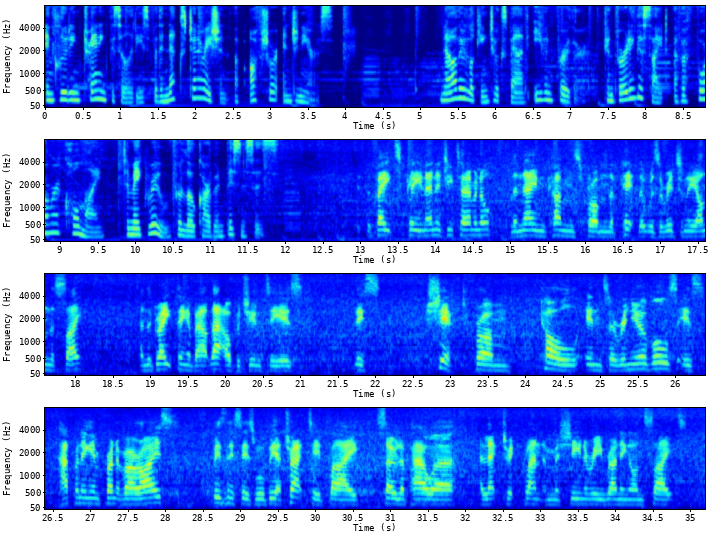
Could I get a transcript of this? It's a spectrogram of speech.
including training facilities for the next generation of offshore engineers. Now they're looking to expand even further, converting the site of a former coal mine to make room for low carbon businesses. It's the Bates Clean Energy Terminal. The name comes from the pit that was originally on the site and the great thing about that opportunity is this shift from coal into renewables is happening in front of our eyes. Businesses will be attracted by solar power, electric plant and machinery running on site,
